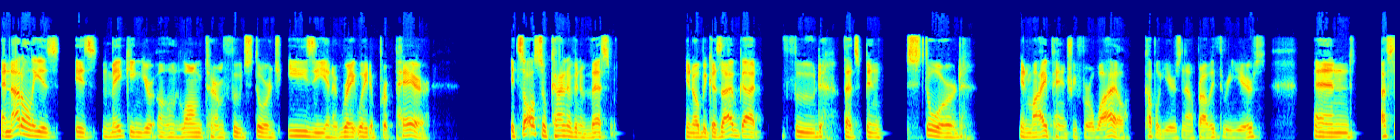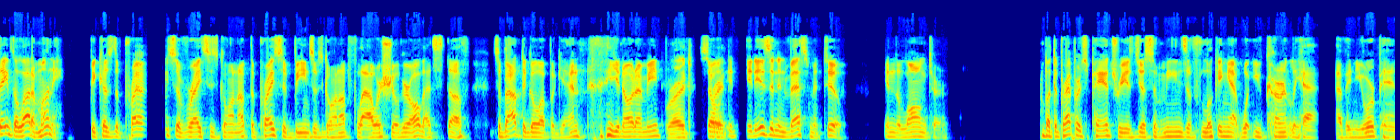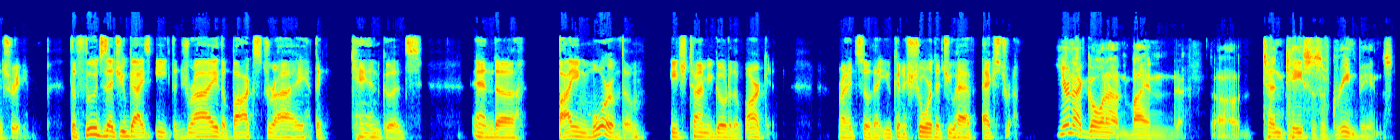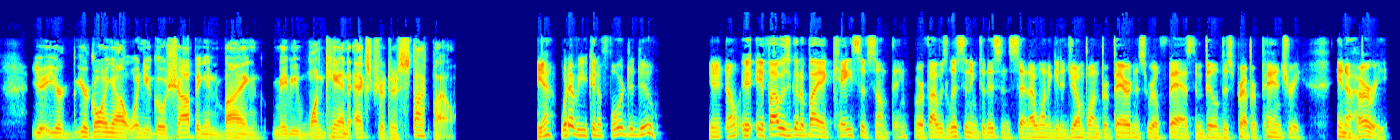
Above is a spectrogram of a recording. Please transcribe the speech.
And not only is is making your own long-term food storage easy and a great way to prepare, it's also kind of an investment. You know, because I've got food that's been stored in my pantry for a while, a couple years now, probably 3 years. And I've saved a lot of money because the price of rice has gone up, the price of beans has gone up, flour, sugar, all that stuff. It's about to go up again. you know what I mean? Right. So right. It, it is an investment too in the long term. But the prepper's pantry is just a means of looking at what you currently have in your pantry. The foods that you guys eat, the dry, the box dry, the canned goods, and uh, buying more of them each time you go to the market, right? So that you can assure that you have extra you're not going out and buying uh, ten cases of green beans. You're, you're you're going out when you go shopping and buying maybe one can extra to stockpile. Yeah, whatever you can afford to do. You know, if I was going to buy a case of something, or if I was listening to this and said I want to get a jump on preparedness real fast and build this prepper pantry in a hurry,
